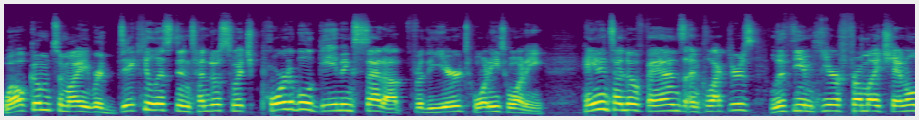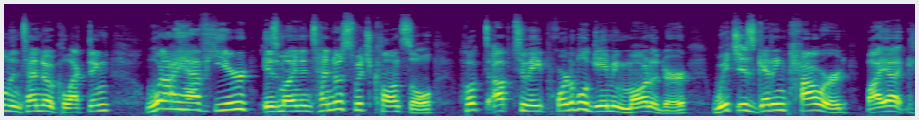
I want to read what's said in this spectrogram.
Welcome to my ridiculous Nintendo Switch portable gaming setup for the year 2020. Hey Nintendo fans and collectors, Lithium here from my channel Nintendo Collecting. What I have here is my Nintendo Switch console hooked up to a portable gaming monitor, which is getting powered by an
